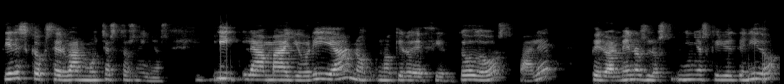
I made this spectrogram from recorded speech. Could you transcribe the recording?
Tienes que observar mucho a estos niños. Y la mayoría, no, no quiero decir todos, ¿vale? Pero al menos los niños que yo he tenido,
